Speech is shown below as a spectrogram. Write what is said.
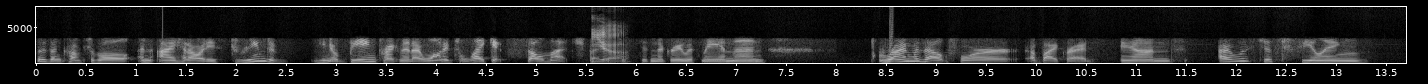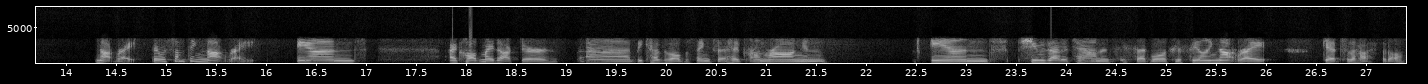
it was uncomfortable, and I had always dreamed of you know being pregnant. I wanted to like it so much, but Yeah. it just didn't agree with me. And then Ryan was out for a bike ride, and I was just feeling not right. There was something not right, and I called my doctor uh, because of all the things that had gone wrong, and and she was out of town, and she said, "Well, if you're feeling not right, get to the hospital."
